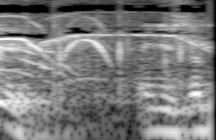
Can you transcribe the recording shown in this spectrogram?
you. Thank you so much.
